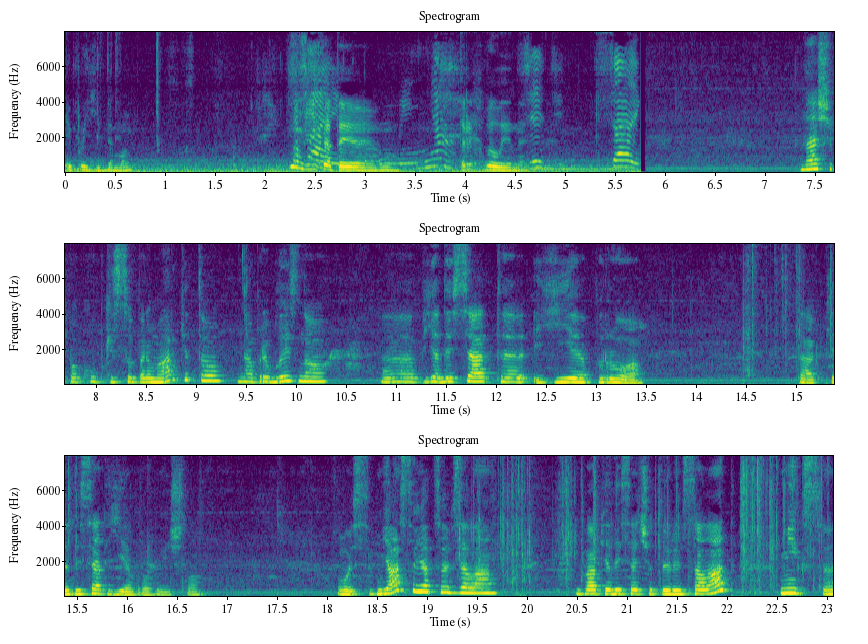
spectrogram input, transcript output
і поїдемо. Нам їхати ну, три хвилини. Наші покупки з супермаркету на приблизно е, 50 євро. Так, 50 євро вийшло. Ось м'ясо я це взяла. 2,54 салат. Мікс. е,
